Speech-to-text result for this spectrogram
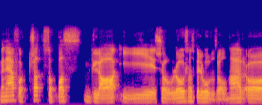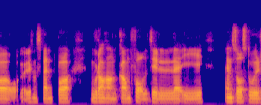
Men jeg er fortsatt såpass glad i Solo, som spiller hovedrollen her, og, og liksom spent på hvordan han kan få det til i en så stor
